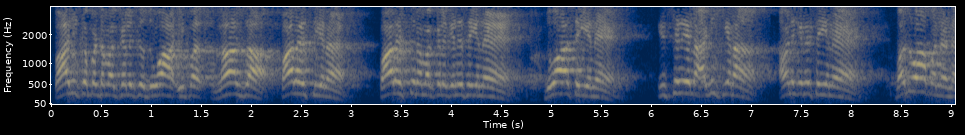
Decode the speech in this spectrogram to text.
பாதிக்கப்பட்ட மக்களுக்கு துவா. இப்ப காசா பாலஸ்தீன பாலஸ்தீன மக்களுக்கு என்ன செய்யணும்? துவா செய்யணும். இஸ்ரேல் அடிக்கிறான். அவனுக்கு என்ன செய்யணும்? பதுவா பண்ணன.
